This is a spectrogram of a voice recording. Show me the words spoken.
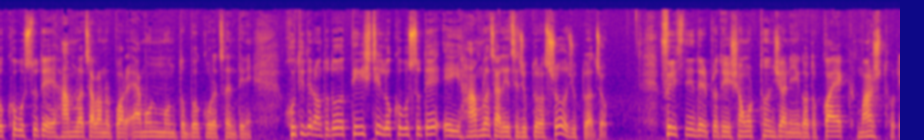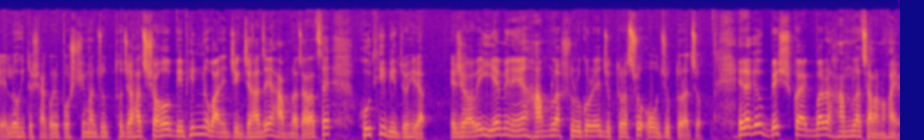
লক্ষ্যবস্তুতে হামলা চালানোর পর এমন মন্তব্য করেছেন তিনি। হুথিদের অন্তত তিরিশটি লক্ষ্যবস্তুতে এই হামলা চালিয়েছে যুক্তরাষ্ট্র ও যুক্তরাজ্য। ফিলিস্তিনিদের প্রতি সমর্থন জানিয়ে গত কয়েক মাস ধরে লোহিত সাগরে পশ্চিমা যুদ্ধ জাহাজ সহ বিভিন্ন বাণিজ্যিক জাহাজে হামলা চালাচ্ছে হুথি বিদ্রোহীরা। এর জবাবে ইয়েমেনে হামলা শুরু করে যুক্তরাষ্ট্র ও যুক্তরাজ্য। এর আগেও বেশ কয়েকবার হামলা চালানো হয়।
